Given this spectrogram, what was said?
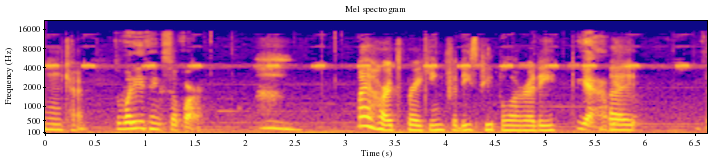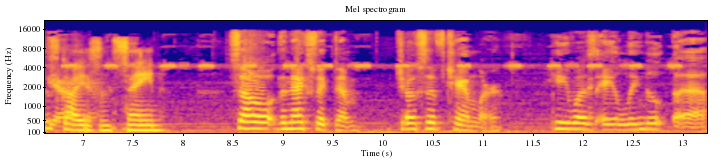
Okay. So what do you think so far? My heart's breaking for these people already. Yeah. But this Yeah, guy yeah. is insane. So the next victim, Joseph Chandler. He was a legal uh,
